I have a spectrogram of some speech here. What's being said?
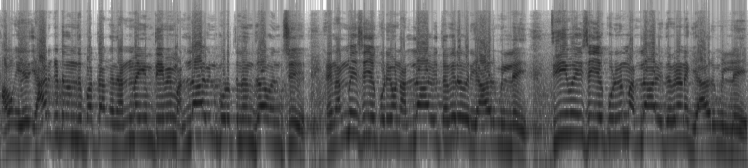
அவங்க எ- யார்கிட்ட இருந்து பார்த்தாங்க? நன்மையும் தீமையும் அல்லாவின் புறத்திலிருந்து தான் வந்துச்சு. எனக்கு நன்மை செய்யக்கூடியவன் அல்லாவை தவிர வேறு யாரும் இல்லை. தீமை செய்யக்கூடியவன் அல்லாவை தவிர எனக்கு யாரும் இல்லை.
